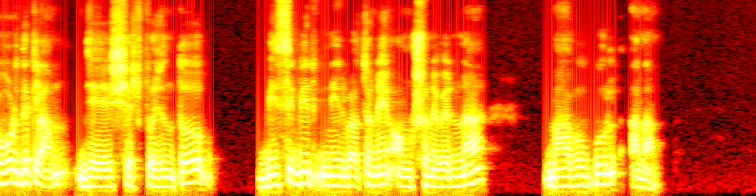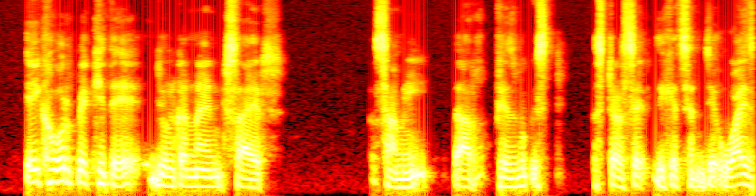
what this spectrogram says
খবর দেখলাম যে শেষ পর্যন্ত বিসিবির নির্বাচনে অংশ নেবেন না মাহবুবুল আনাম। এই খবর প্রেক্ষিতে জুলকারনাইন সায়ের স্বামী তার ফেসবুক স্ট্যাটাসে লিখেছেন যে ওয়াইজ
